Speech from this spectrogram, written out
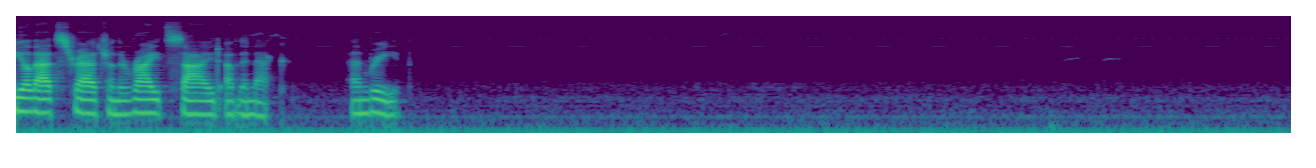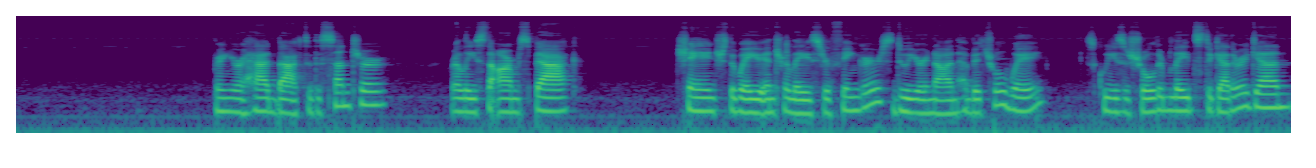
Feel that stretch on the right side of the neck and breathe. Bring your head back to the center, release the arms back, change the way you interlace your fingers, do your non habitual way, squeeze the shoulder blades together again,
